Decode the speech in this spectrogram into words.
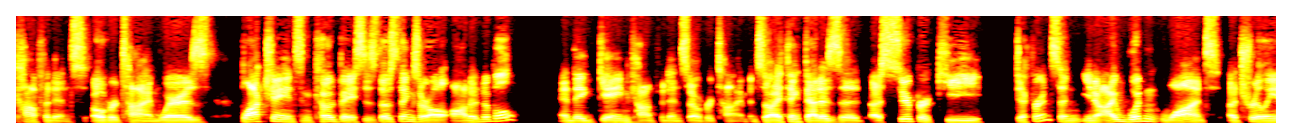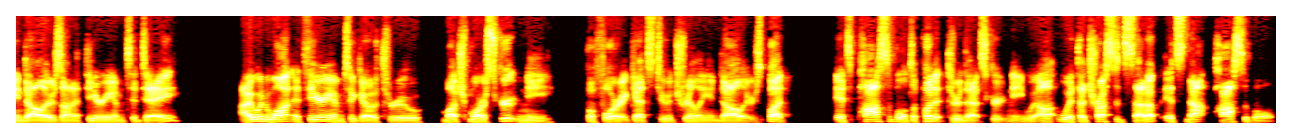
confidence over time whereas blockchains and code bases, those things are all auditable and they gain mm-hmm. confidence over time. And so I think that is a, a super key difference. And you know, I wouldn't want a trillion dollars on Ethereum today. I would want Ethereum to go through much more scrutiny before it gets to a trillion dollars. But it's possible to put it through that scrutiny. Uh, with a trusted setup, it's not possible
